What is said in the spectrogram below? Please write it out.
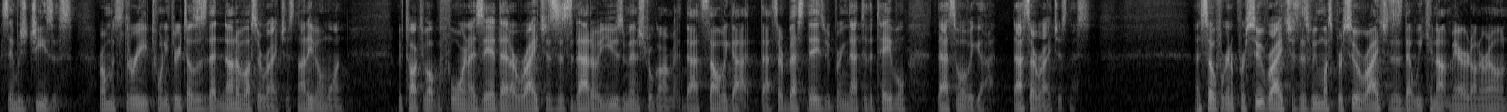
His name was Jesus. Romans 3 23 tells us that none of us are righteous, not even one. We've talked about before in Isaiah that our righteousness is that of a used menstrual garment. That's all we got. That's our best days. We bring that to the table. That's what we got. That's our righteousness. And so, if we're going to pursue righteousness, we must pursue a righteousness that we cannot merit on our own.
